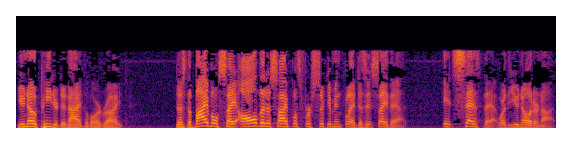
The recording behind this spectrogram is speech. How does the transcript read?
You know Peter denied the Lord, right? Does the Bible say all the disciples forsook him and fled? Does it say that? It says that, whether you know it or not.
